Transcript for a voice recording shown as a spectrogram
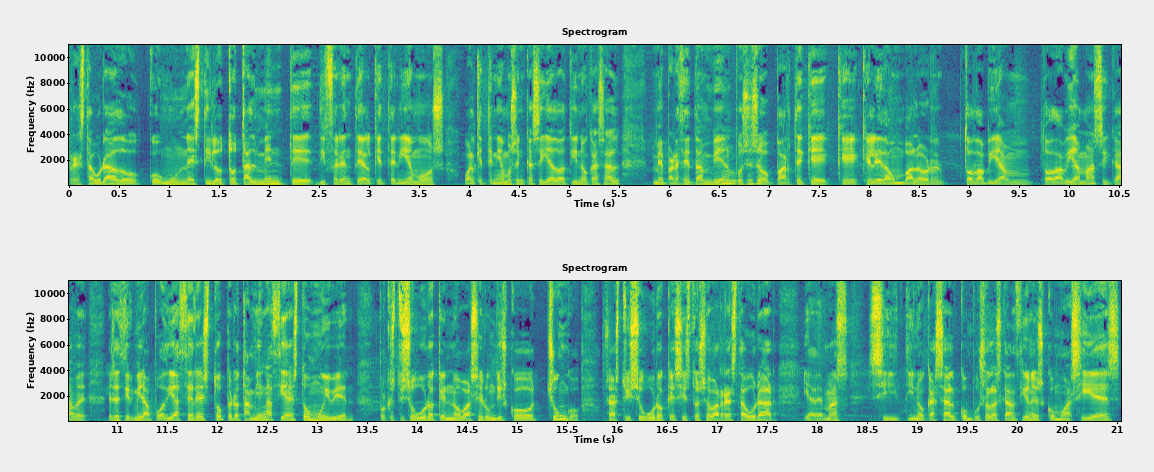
restaurado con un estilo totalmente diferente al que teníamos o al que teníamos encasillado a Tino Casal, me parece también, pues eso, parte que, que- que le da un valor todavía, todavía más si cabe. Es decir, mira, podía hacer esto, pero también hacía esto muy bien, porque estoy seguro que no va a ser un disco chungo. O sea, estoy seguro que si esto se va a restaurar y además si Tino Casal compuso las canciones como así es,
